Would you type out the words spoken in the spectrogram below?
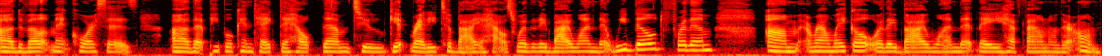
uh, development courses uh, that people can take to help them to get ready to buy a house, whether they buy one that we build for them um, around Waco or they buy one that they have found on their own.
